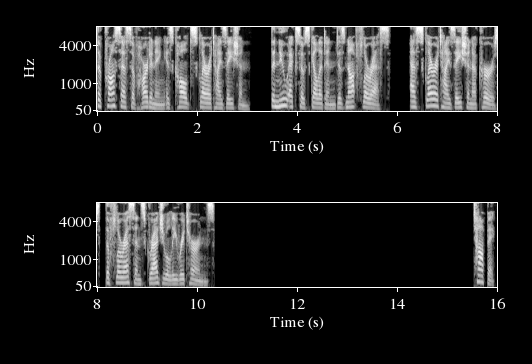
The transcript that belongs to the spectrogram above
The process of hardening is called sclerotization. The new exoskeleton does not fluoresce. As sclerotization occurs, the fluorescence gradually returns. Topic:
